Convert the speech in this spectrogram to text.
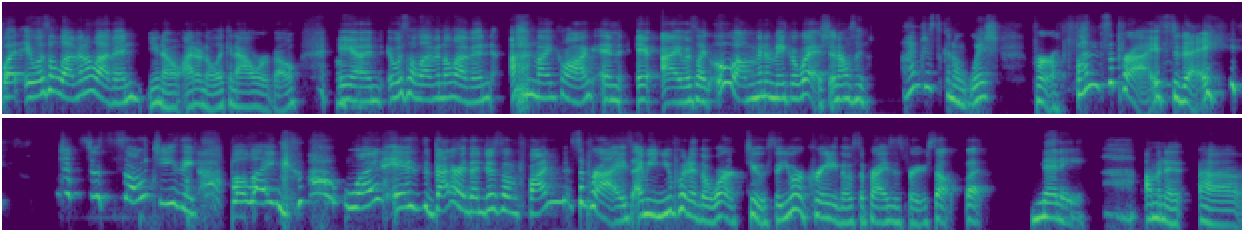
but it was 11 11, you know, I don't know, like an hour ago. Okay. And it was 11 11 on my clock. And it, I was like, oh, I'm going to make a wish. And I was like, I'm just going to wish for a fun surprise today. just, just so cheesy. But like, what is better than just a fun surprise? I mean, you put in the work too. So you were creating those surprises for yourself, but Many. I'm to uh,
